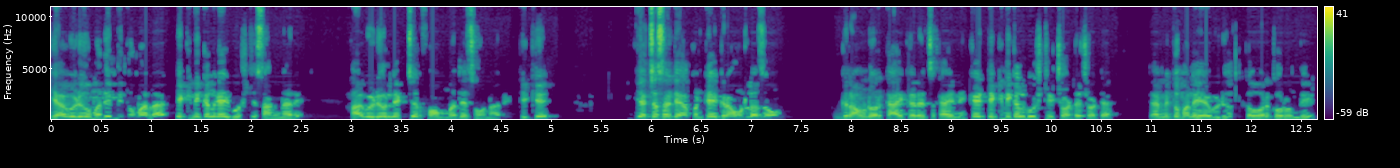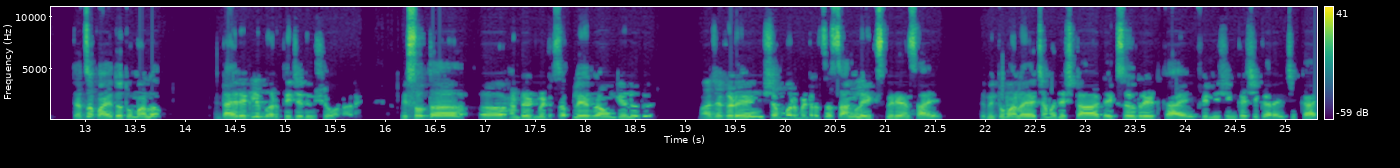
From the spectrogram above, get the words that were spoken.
या व्हिडिओमध्ये मी तुम्हाला टेक्निकल काही गोष्टी सांगणार आहे. हा व्हिडिओ लेक्चर फॉर्म मध्येच होणार आहे ठीक आहे? याच्यासाठी आपण काही ग्राउंडला जाऊन ग्राउंडवर काय करायचं काय नाही काही टेक्निकल गोष्टी छोट्या छोट्या त्या मी तुम्हाला या व्हिडिओत कव्हर करून देईल त्याचा फायदा तुम्हाला डायरेक्टली भरतीच्या दिवशी होणार आहे. मी स्वतः हंड्रेड मीटरचा प्लेअर राऊंड गेलेलो माझ्याकडे शंभर मीटरचा चांगला एक्सपिरियन्स आहे. तर मी तुम्हाला याच्यामध्ये स्टार्ट एक्सेल रेट काय फिनिशिंग कशी करायची काय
